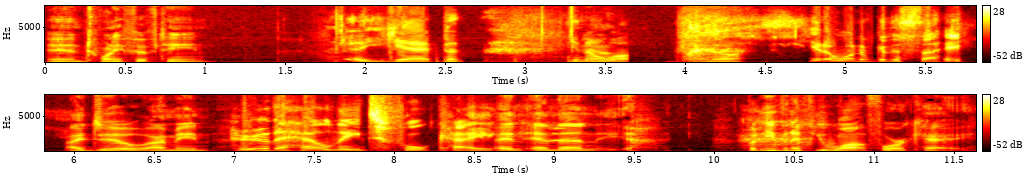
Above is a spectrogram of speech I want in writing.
in 2015. Uh, yeah, but you know Yeah. what? I know. You know what I'm going to say. I do. I mean, Who the hell needs 4K? and and then But even if you want 4K,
